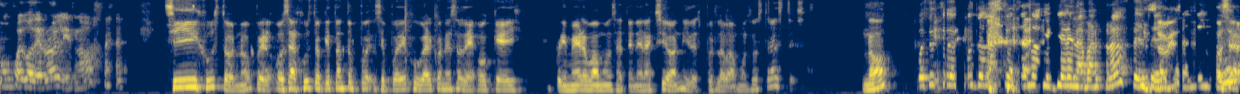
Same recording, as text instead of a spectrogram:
un juego de roles, ¿no? sí, justo, ¿no? Pero, o sea, justo, ¿qué tanto se puede jugar con eso de, ok, primero vamos a tener acción y después lavamos los trastes, ¿no? Pues es que después de la acción nadie quiere lavar trastes. ¿eh? ¿Sabes? O sea,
